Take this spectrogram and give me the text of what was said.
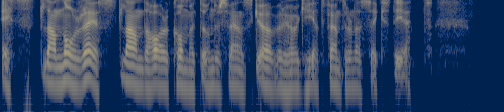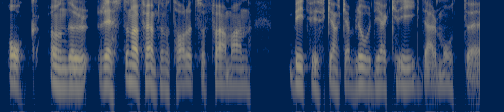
Estland, norra Estland har kommit under svensk överhöghet 1561 och under resten av 1500-talet så för man bitvis ganska blodiga krig där mot eh,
